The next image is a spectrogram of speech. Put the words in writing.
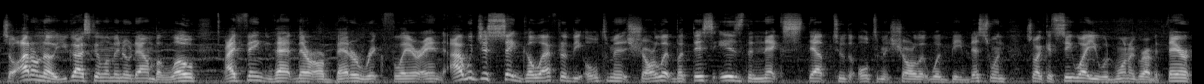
so I don't know. You guys can let me know down below. I think that there are better Ric Flair, and I would just say go after the Ultimate Charlotte, but this is the next step to the Ultimate Charlotte would be this one, so I could see why you would want to grab it there,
